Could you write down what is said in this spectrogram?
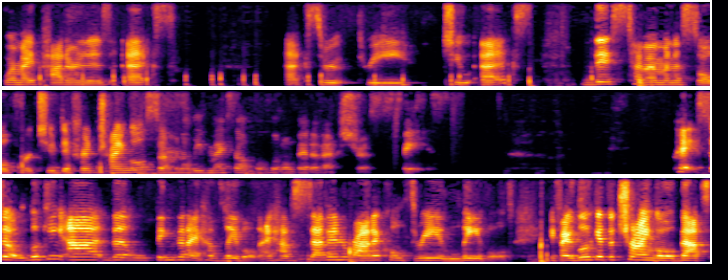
where my pattern is x, x root 3, 2x. This time I'm going to solve for two different triangles, so I'm going to leave myself a little bit of extra space. Okay, so looking at the things that I have labeled, I have seven radical three labeled. If I look at the triangle, that's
